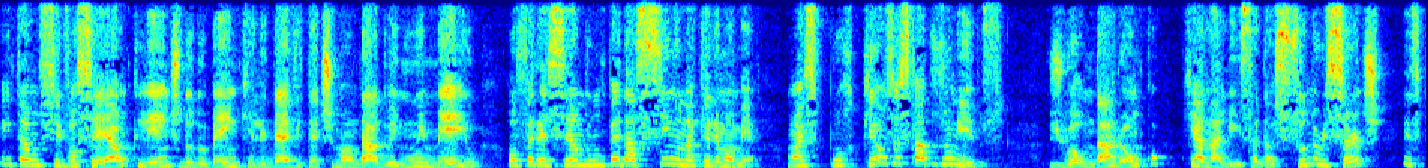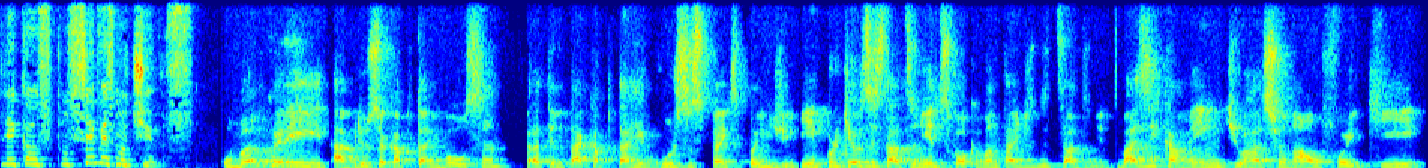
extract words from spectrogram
Então, se você é um cliente do Nubank, ele deve ter te mandado em um e-mail oferecendo um pedacinho naquele momento. Mas por que os Estados Unidos? João Daronco, que é analista da Suno Research, explica os possíveis motivos. O banco ele abriu seu capital em bolsa para tentar captar recursos para expandir. E por que os Estados Unidos? Qual que é a vantagem dos Estados Unidos? Basicamente, o racional foi que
